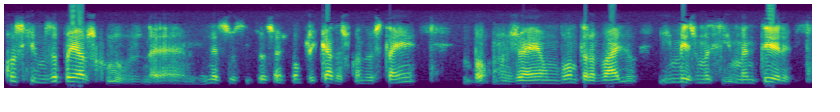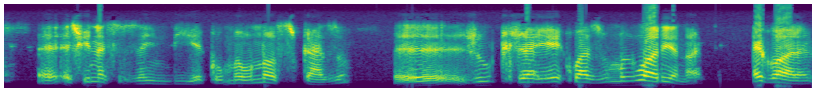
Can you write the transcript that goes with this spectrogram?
conseguirmos apoiar os clubes na, nas suas situações complicadas quando as têm, bom, já é um bom trabalho e mesmo assim manter uh, as finanças em dia, como é o nosso caso, uh, julgo que já é quase uma glória, não é? Agora,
